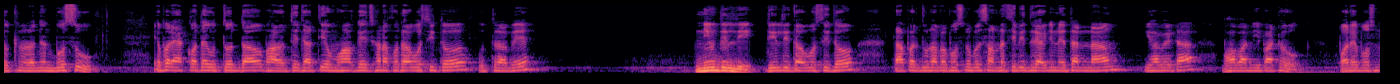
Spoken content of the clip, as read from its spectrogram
দক্ষিণরঞ্জন বসু। এরপর এক কথায় উত্তর দাও, ভারতের জাতীয় মহাকাশখানা কোথায় অবস্থিত? উত্তর হবে নিউ দিল্লি। দিল্লিতে অবস্থিত। তারপর দু নম্বর প্রশ্ন বলছে সন্ন্যাসীবিদের একজন নেতার নাম, কি হবে এটা? ভবানী পাঠক। পরের প্রশ্ন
